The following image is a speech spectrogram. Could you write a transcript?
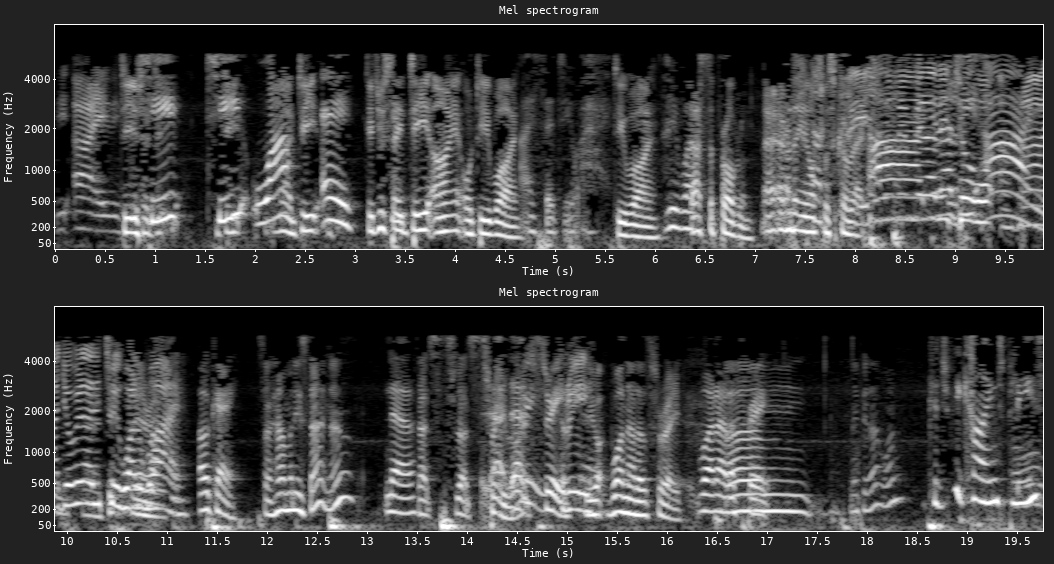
The I. Did you say T T Y no, D- A. Did you say D-I or D-Y? I said D Y. D-Y. D-Y. That's the problem. E- Everything else was correct. Ah, Yo era hubiera dicho, DI. ajá, yo hubiera Yeah, dicho igual. Y. Okay. So how many is that now? No. That's that's three, That- right? that's three. Three. You got one out of three. One out of three. Um, Maybe that one. Could you be kind, please?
